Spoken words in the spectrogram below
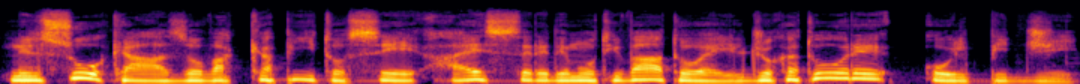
nel suo caso va capito se a essere demotivato è il giocatore o il PG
